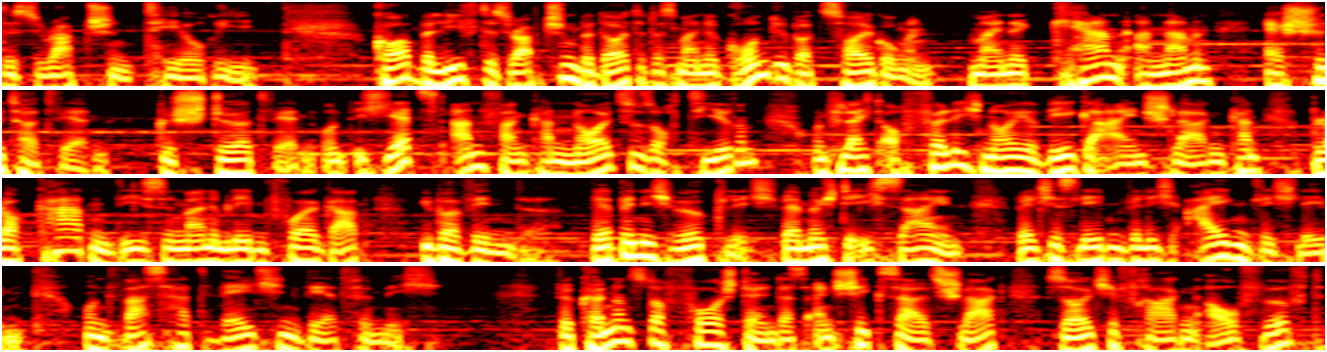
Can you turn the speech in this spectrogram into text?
Disruption Theorie. Core Belief Disruption bedeutet, dass meine Grundüberzeugungen, meine Kernannahmen erschüttert werden, gestört werden und ich jetzt anfangen kann, neu zu sortieren und vielleicht auch völlig neue Wege einschlagen kann, Blockaden, die es in meinem Leben vorher gab, überwinde. Wer bin ich wirklich? Wer möchte ich sein? Welches Leben will ich eigentlich leben? Und was hat welchen Wert für mich? Wir können uns doch vorstellen, dass ein Schicksalsschlag solche Fragen aufwirft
